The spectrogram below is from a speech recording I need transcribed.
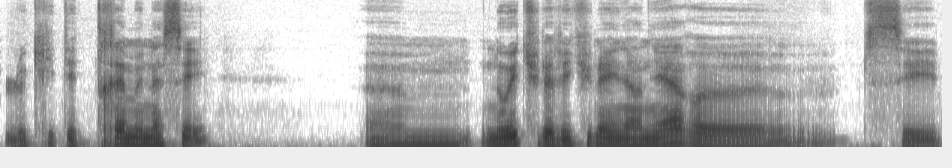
Le CRIT est très menacé. Euh, Noé, tu l'as vécu l'année dernière. euh, c'est,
